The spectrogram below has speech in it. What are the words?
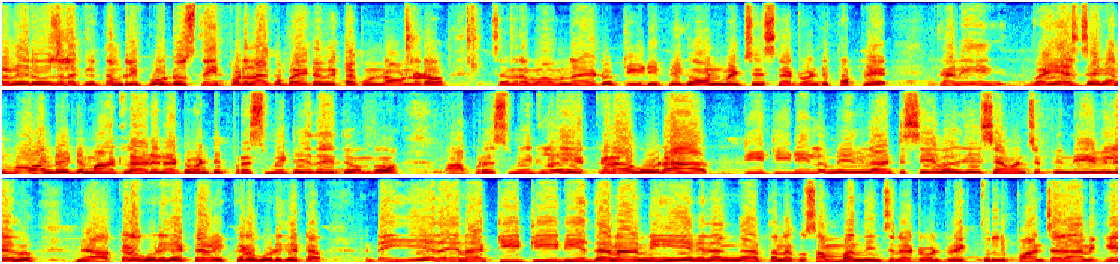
అరవై రోజుల క్రితం రిపోర్ట్ వస్తే ఇప్పటిదాకా బయట పెట్టకుండా ఉండడం చంద్రబాబు నాయుడు టీడీపీ గవర్నమెంట్ చేసినటువంటి తప్పే. కానీ వైఎస్ జగన్మోహన్ రెడ్డి మాట్లాడినటువంటి ప్రెస్ మీట్ ఏదైతే ఉందో ఆ ప్రెస్ మీట్లో ఎక్కడా కూడా టీటీడీలో మేము ఇలాంటి సేవలు చేశామని చెప్పింది ఏమీ లేదు. మేము అక్కడ గుడి కట్టాం ఇక్కడ గుడి కట్టాం. అంటే ఏదైనా టీటీడీ ధనాన్ని ఏ విధంగా తనకు సంబంధించినటువంటి వ్యక్తుల్ని పంచడానికి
